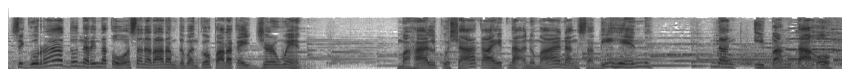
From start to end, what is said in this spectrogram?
Sigurado na rin ako sa nararamdaman ko para kay Jerwin. Mahal ko siya kahit na anuman ang sabihin ng ibang tao.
